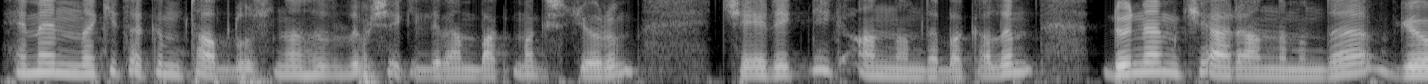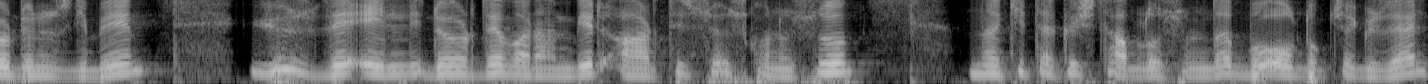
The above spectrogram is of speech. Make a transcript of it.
Hemen nakit akım tablosuna hızlı bir şekilde ben bakmak istiyorum. Çeyreklik anlamda bakalım. Dönem karı anlamında gördüğünüz gibi %54'e varan bir artış söz konusu nakit akış tablosunda bu oldukça güzel.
